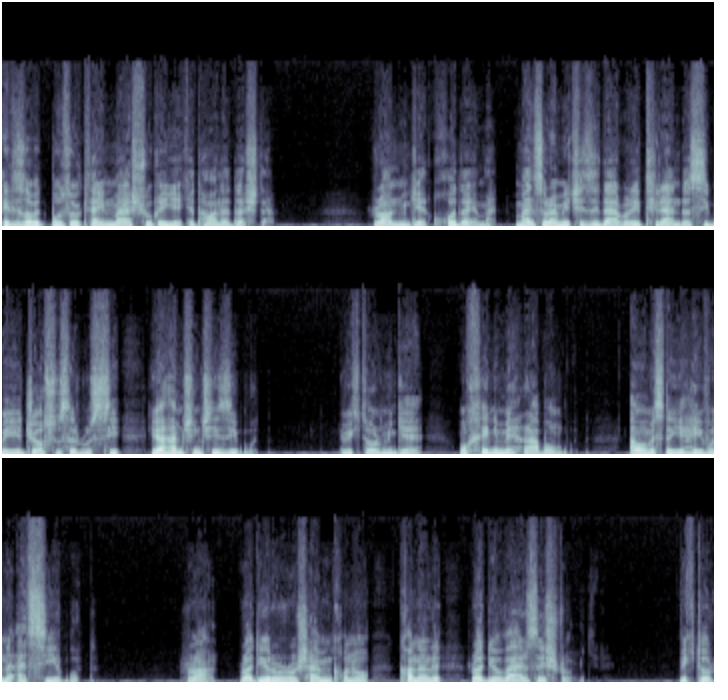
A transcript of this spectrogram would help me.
الیزابت بزرگترین معشوقه که تا حالا داشتم. ران میگه خدای من منظورم یه چیزی درباره تیراندازی به یه جاسوس روسی یا همچین چیزی بود. ویکتور میگه اون خیلی مهربون بود اما مثل یه حیوان اسیر بود. ران رادیو رو روشن می‌کنه و کانال رادیو ورزش رو می‌گیره. ویکتور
